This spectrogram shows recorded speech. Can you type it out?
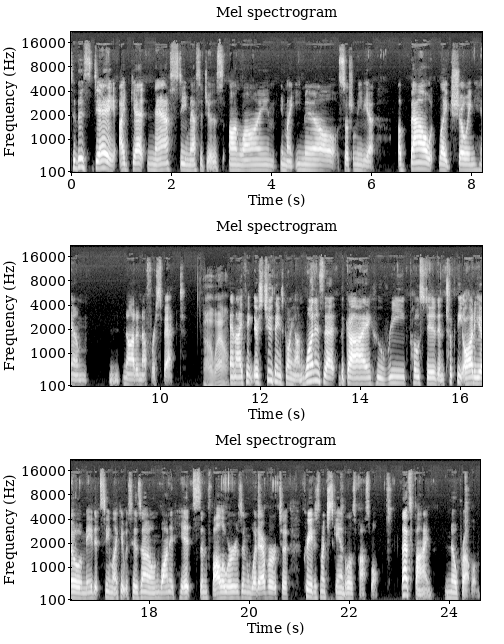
to this day, I get nasty messages online, in my email, social media about like showing him not enough respect. Oh wow. And I think there's two things going on. One is that the guy who reposted and took the audio and made it seem like it was his own wanted hits and followers and whatever to create as much scandal as possible. That's fine, no problem.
